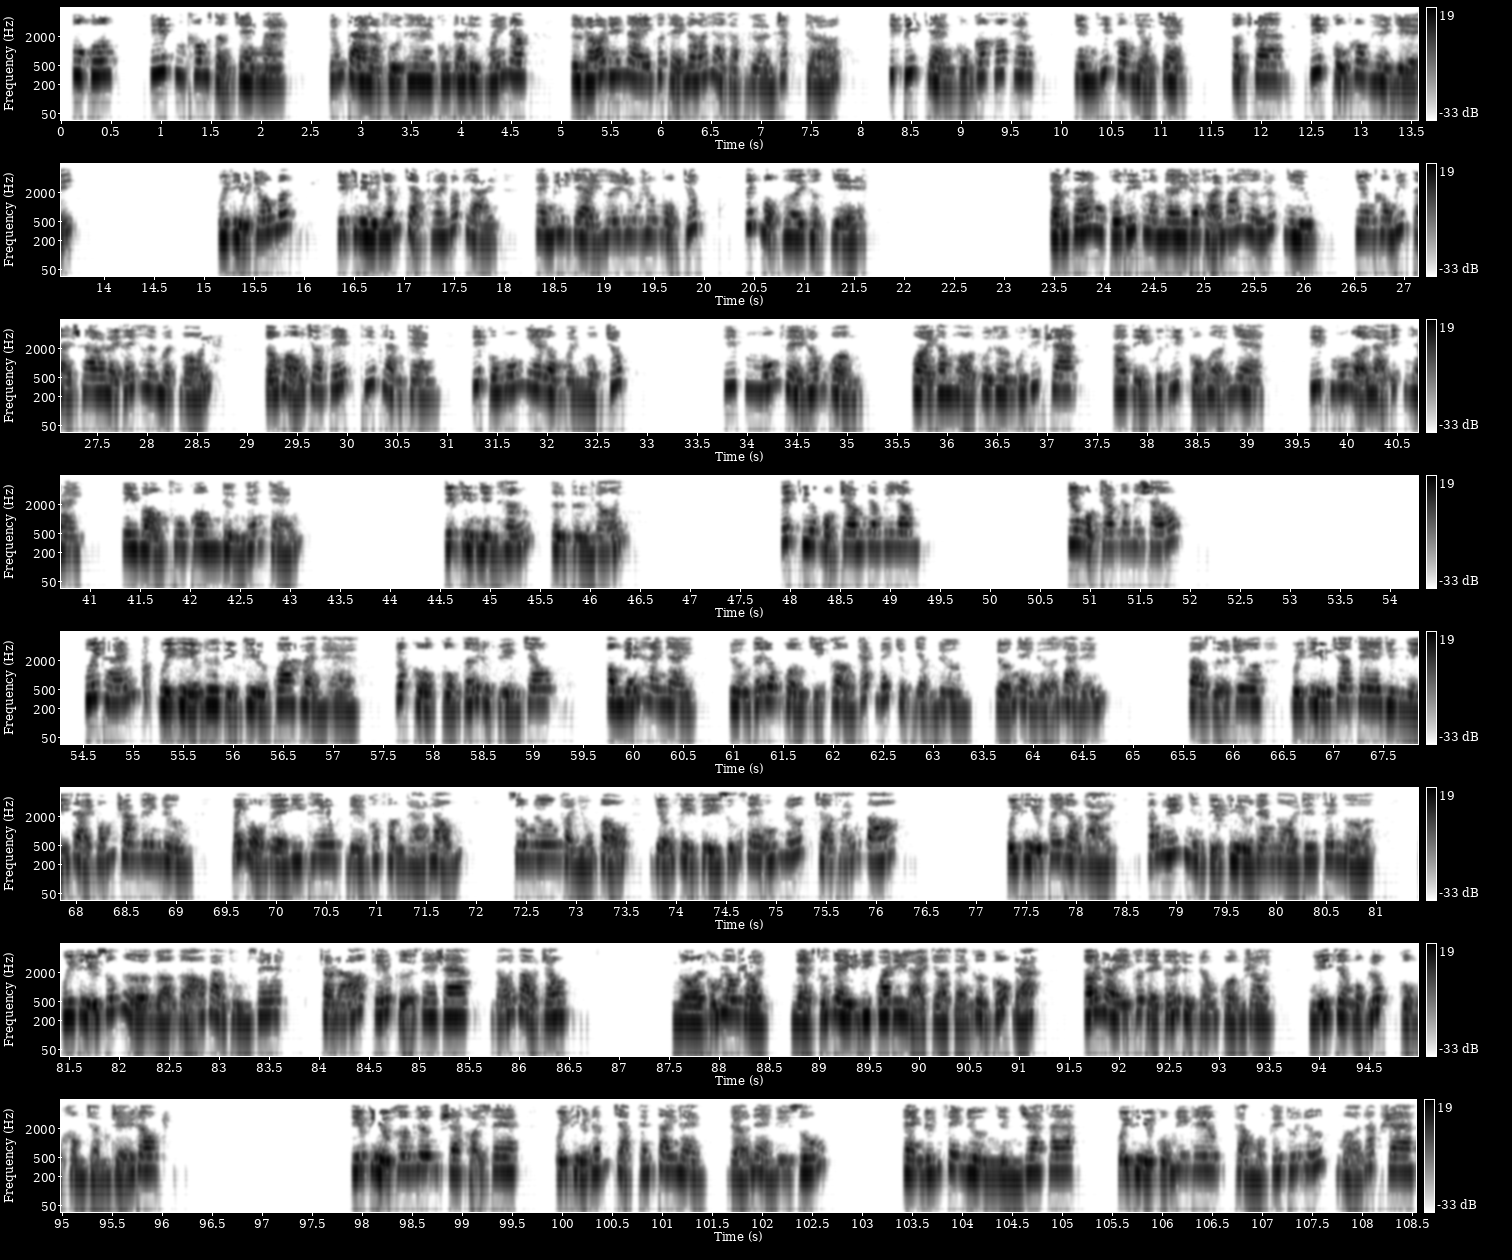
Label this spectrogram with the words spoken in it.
Phu quân, thiếp không giận chàng mà, chúng ta làm phù thê cũng đã được mấy năm, từ đó đến nay có thể nói là gặp gờn rắc trở. Thiếp biết chàng cũng có khó khăn, nhưng thiếp không giỏi chàng, thật ra thiếp cũng không hề dễ. Quỳ tiểu trố mắt, Tiểu Kiều nhắm chặt hai mắt lại, hàng mi dài hơi run run một chút, hít một hơi thật nhẹ. Cảm giác của thiếp hôm nay đã thoải mái hơn rất nhiều, nhưng không biết tại sao lại thấy hơi mệt mỏi. Tổ mẫu cho phép thiếp làm càng, thiếp cũng muốn nghe lòng mình một chút. Thiếp muốn về Đông quận. Ngoài thăm hỏi phụ thân của thiếp ra, A tỷ của thiếp cũng ở nhà, thiếp muốn ở lại ít ngày, hy vọng phu quân đừng ngăn cản. Tiểu Kiều nhìn hắn, từ từ nói. Hết chương 155 Chương 156 Cuối tháng, Ngụy Thiệu đưa Tiểu Kiều qua Hoàng Hà, rốt cuộc cũng tới được Duyện Châu. Không đến hai ngày, đường tới Đông Quận chỉ còn cách mấy chục dặm đường, nửa ngày nữa là đến. Vào giữa trưa, Ngụy Thiệu cho xe dừng nghỉ tại bóng râm ven đường, mấy hộ vệ đi theo đều có phần thả lỏng. Xuân Nương và Nhũ Mẫu dẫn Phì Phì xuống xe uống nước cho thoáng gió. Ngụy Thiệu quay đầu lại, hắn liếc nhìn Tiểu Kiều đang ngồi trên xe ngựa. Ngụy Thiệu xuống ngựa gõ gõ vào thùng xe, sau đó kéo cửa xe ra, nói vào trong. Ngồi cũng lâu rồi, nàng xuống đây đi qua đi lại chờ giãn gân cốt đã. Tối nay có thể tới được Đông Quận rồi, nghỉ chân một lúc cũng không chậm trễ đâu. Tiểu Kiều khom lưng ra khỏi xe, Quỷ Thiệu nắm chặt cánh tay nàng, đỡ nàng đi xuống. Nàng đứng ven đường nhìn ra xa, Quỷ Thiệu cũng đi theo, cầm một cái túi nước, mở nắp ra.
